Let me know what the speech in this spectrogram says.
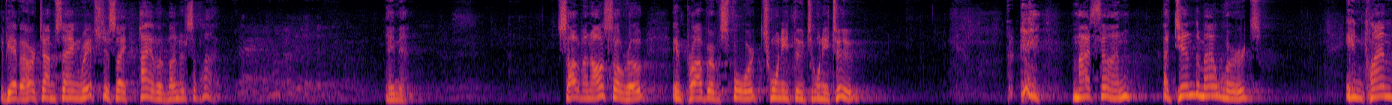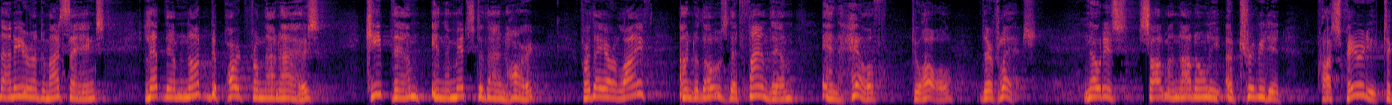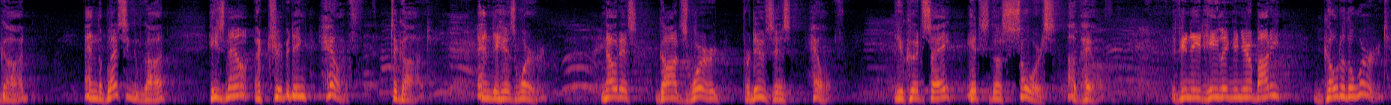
If you have a hard time saying rich, just say, I have an abundant supply. Amen. Solomon also wrote in Proverbs 4 20 through 22 My son, attend to my words, incline thine ear unto my sayings, let them not depart from thine eyes, keep them in the midst of thine heart, for they are life unto those that find them, and health to all their flesh. Notice Solomon not only attributed prosperity to God and the blessing of God, he's now attributing health to God and to his word. Notice God's word produces health. You could say it's the source of health. If you need healing in your body, go to the word.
